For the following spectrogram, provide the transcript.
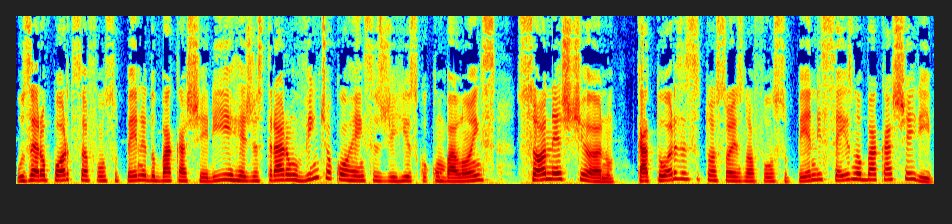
Os aeroportos Afonso Pena e do Bacaxeri registraram 20 ocorrências de risco com balões só neste ano, 14 situações no Afonso Pena e 6 no Bacaxeri.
